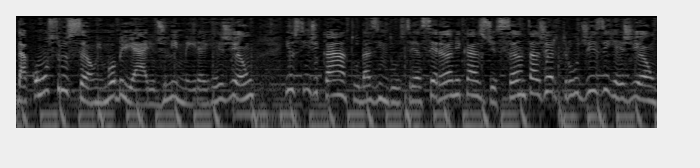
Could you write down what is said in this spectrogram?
da Construção Imobiliário de Limeira e Região e o Sindicato das Indústrias Cerâmicas de Santa Gertrudes e Região,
